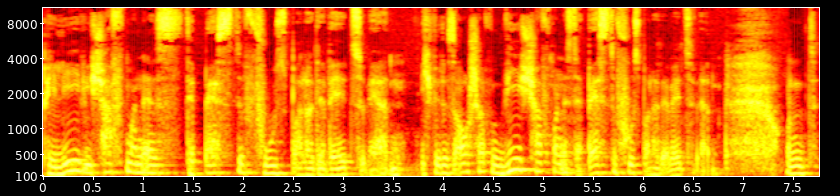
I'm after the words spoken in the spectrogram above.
Pelé, wie schafft man es, der beste Fußballer der Welt zu werden? Ich will das auch schaffen. Wie schafft man es, der beste Fußballer der Welt zu werden? Und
